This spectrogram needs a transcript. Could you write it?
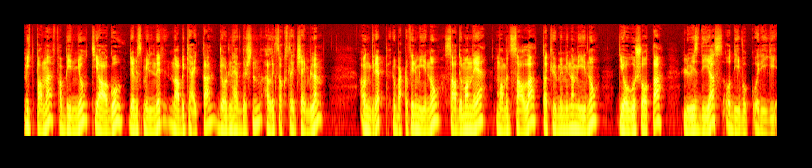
Midtbane Fabinho, Tiago, James Milner, Nabi Keita, Jordan Henderson, Alex Oxlade Chamberlain. Angrep Roberto Firmino, Sadio Mané, Mohammed Salah, Takumi Minamino, Diogo Shota, Luis Diaz og Divok Origi.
